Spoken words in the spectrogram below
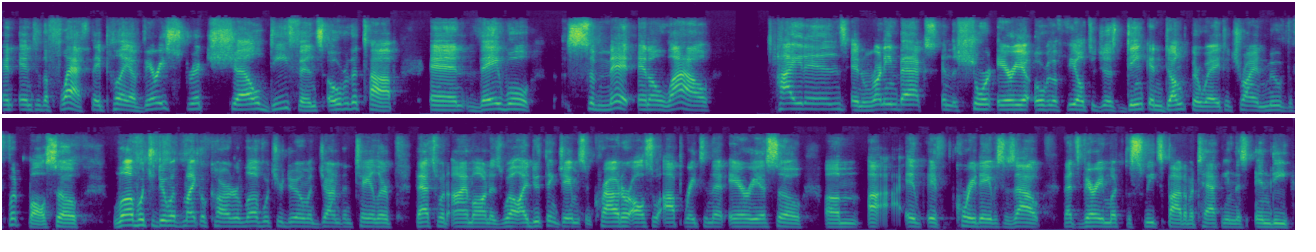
and into the flats. They play a very strict shell defense over the top, and they will submit and allow tight ends and running backs in the short area over the field to just dink and dunk their way to try and move the football. So, love what you're doing with Michael Carter. Love what you're doing with Jonathan Taylor. That's what I'm on as well. I do think Jamison Crowder also operates in that area. So, um, I, if, if Corey Davis is out, that's very much the sweet spot of attacking this Indy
